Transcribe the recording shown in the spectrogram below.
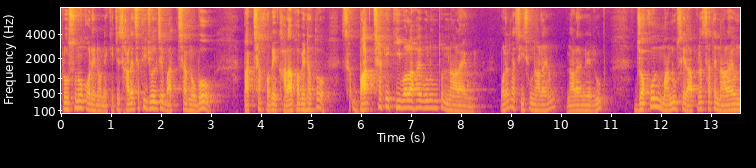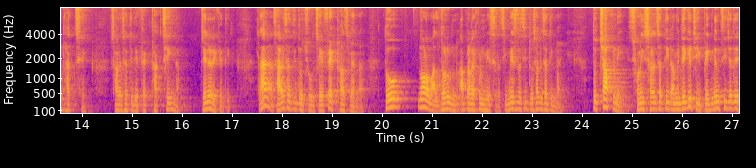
প্রশ্ন করেন অনেকে যে সাড়ে সাথী চলছে, বাচ্চা নেব? বাচ্চা হবে, খারাপ হবে না তো? বাচ্চাকে কি বলা হয় বলুন তো? নারায়ণ। বলে না, শিশু নারায়ণ, নারায়ণের রূপ। যখন মানুষের আপনার সাথে নারায়ণ থাকছে সাড়ে সাথীর এফেক্ট থাকছেই না। জেনে রেখে দিন। হ্যাঁ সাড়ে সাথী তো চলছে এফেক্ট আসবে না। তো নর্মাল, ধরুন আপনার এখন মেষ রাশি মেষ রাশি তো সাড়ে সাথী নয়। তো চাপ নেই, শনি সাড়ে সাতির আমি দেখেছি প্রেগনেন্সি যাদের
